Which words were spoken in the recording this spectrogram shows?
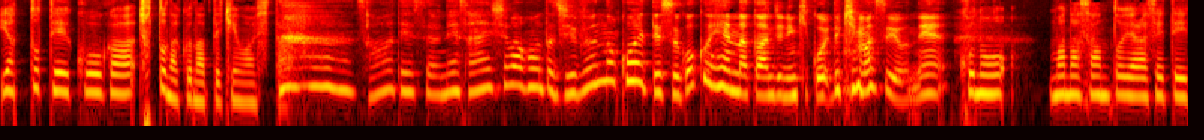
やっと抵抗がちょっとなくなってきました。そうですよね。最初は本当自分の声ってすごく変な感じに聞こえてきますよね。このマナさんとやらせて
